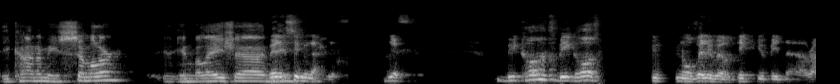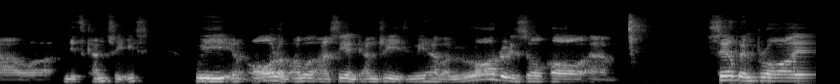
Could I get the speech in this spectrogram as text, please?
economies similar in Malaysia? Very similar, yes. Yes. Because, because you know very well, Dick, you've been around uh, these countries. We, in all of our ASEAN countries, we have a lot of the so-called um, self-employed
